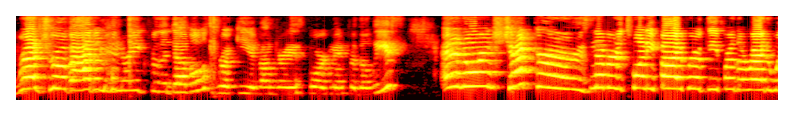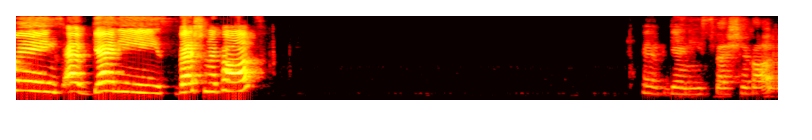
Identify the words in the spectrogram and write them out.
Retro of Adam Henrique for the Devils, rookie of Andreas Borgman for the Leafs, and an orange checkers, number to 25 rookie for the Red Wings, Evgeny Svechnikov. Evgeny Svechnikov.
